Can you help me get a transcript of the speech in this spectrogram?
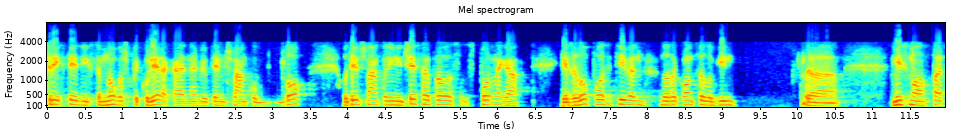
treh tednih se mnogo špekulira, kaj naj bi v tem članku bilo. V tem članku ni ničesar prav spornega, je zelo pozitiven do zakonca login. Uh, mi smo pač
